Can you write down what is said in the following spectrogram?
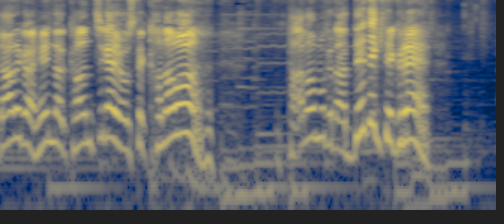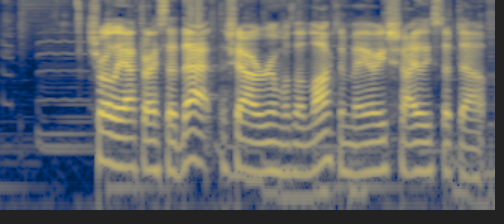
誰が変な勘違いをしてかなわん頼むから出てきてくれ Shortly after I said that, the shower room was unlocked and Mayuri shyly stepped out.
